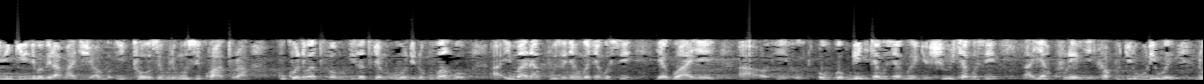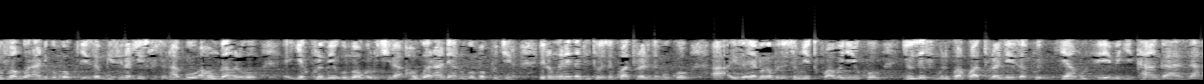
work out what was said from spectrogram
ibi ngibi nibo birampagije ahubwo itoze buri munsi kwatura kuko niba tuva mu bwiza tujya mu bundi. Ni ukuvuga ngo imana yakuzanye ngaho cyangwa se yagwaye uh, i- ubwo bwenge cyangwa se yaguhaye iryo shuri cyangwa se yakuremye ikakugira uwo uri we. Ni ukuvuga ngo ahandi ugomba kugeza mu izina rya yesu ntabwo aho ngaho ariho yakuremeye ugomba kugarukira ahubwo hari ahandi hantu ugomba kugera rero mwene data itoze kwatura neza kuko ah, aya magambo dusomye twabonye yuko yosefu muri kwa kwatura neza byamuviriyemo igitangaza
